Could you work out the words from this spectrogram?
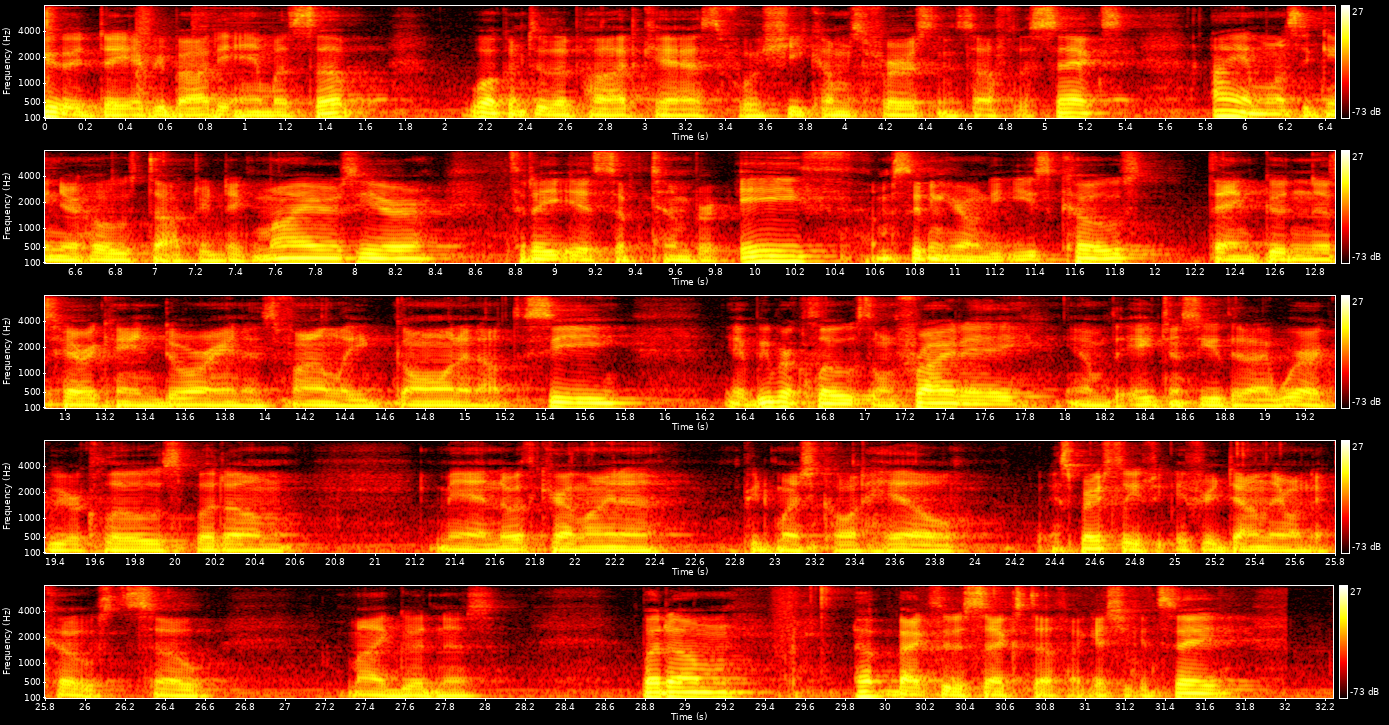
Good day, everybody, and what's up? Welcome to the podcast for She Comes First and Selfless Sex. I am once again your host, Dr. Nick Myers here. Today is September 8th. I'm sitting here on the East Coast. Thank goodness Hurricane Dorian has finally gone and out to sea. Yeah, we were closed on Friday. You know, the agency that I work, we were closed, but um, man, North Carolina pretty much called hell, especially if, if you're down there on the coast. So, my goodness. But um, back to the sex stuff, I guess you could say.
